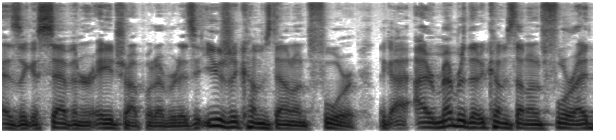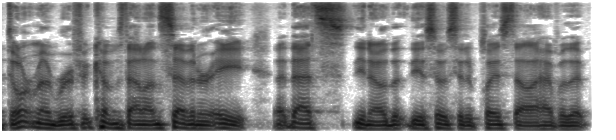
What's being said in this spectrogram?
as like a seven or eight drop, whatever it is. It usually comes down on four. Like I, I, remember that it comes down on four. I don't remember if it comes down on seven or eight. That, that's you know the, the associated playstyle I have with it.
